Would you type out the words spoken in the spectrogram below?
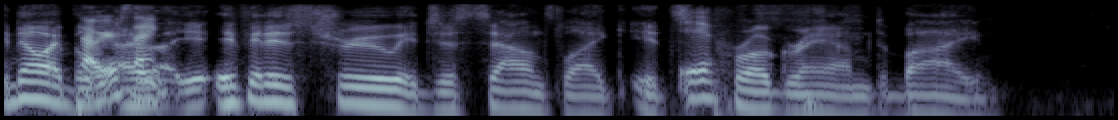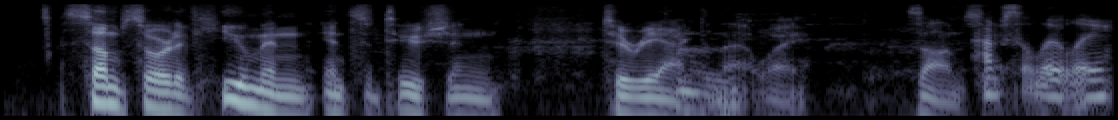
no i believe you're I- if it is true it just sounds like it's If. programmed by some sort of human institution to react in Hmm. that way That's all I'm saying. Absolutely.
